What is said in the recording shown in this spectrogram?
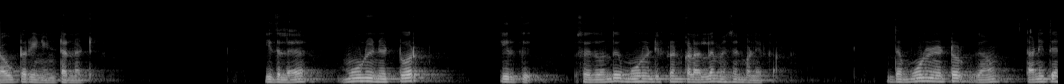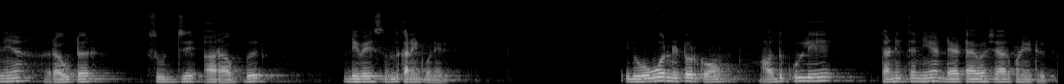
router in internet இதில் மூணு நெட்ஒர்க் இருக்குது ஸோ இது வந்து மூணு டிஃப்ரெண்ட் கலரில் மென்ஷன் பண்ணியிருக்கேன் இந்த மூணு நெட்ஒர்க்குக்கும் தனித்தனியாக ரவுட்டர் சுவிட்சு ஆர் அப்பு டிவைஸ் வந்து கனெக்ட் பண்ணியிருக்கு. இது ஒவ்வொரு நெட்ஒர்க்கும் அதுக்குள்ளேயே தனித்தனியாக டேட்டாவை ஷேர் பண்ணிகிட்ருக்கு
